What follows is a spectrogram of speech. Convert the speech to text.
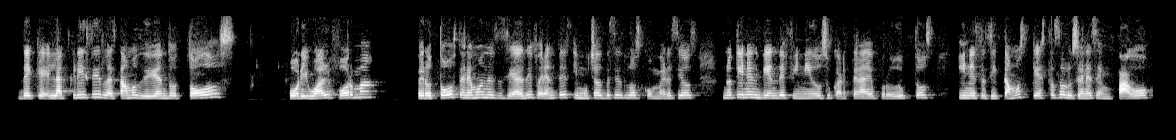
de que la crisis la estamos viviendo todos por igual forma, pero todos tenemos necesidades diferentes y muchas veces los comercios no tienen bien definido su cartera de productos y necesitamos que estas soluciones en pago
